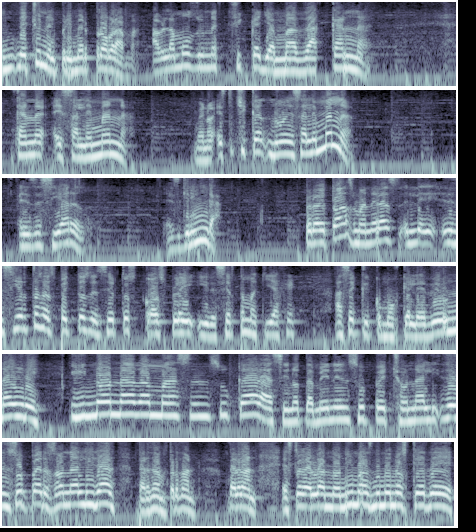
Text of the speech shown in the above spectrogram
de hecho, en el primer programa hablamos de una chica llamada Kana. Kana es alemana. Bueno, esta chica no es alemana. Es de Seattle. Es gringa. Pero de todas maneras, en ciertos aspectos de ciertos cosplay y de cierto maquillaje, hace que como que le dé un aire. Y no nada más en su cara, sino también en su pechonalidad, en su personalidad. Perdón, perdón, perdón. Estoy hablando ni más ni menos que de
